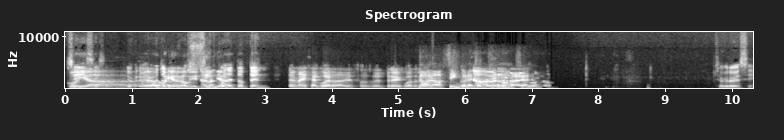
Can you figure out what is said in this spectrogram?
Coria, sí, sí. Yo creo que Coria, Gaudio y cinco en Nalbandián. el top 10. Pero nadie se acuerda de eso, del 3, 4. No, no, 5 en el No, top no, 10, no, no. Yo creo que sí.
